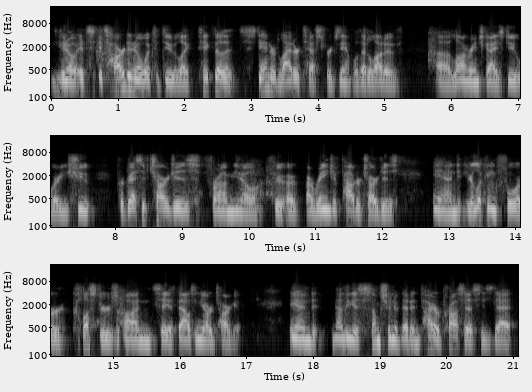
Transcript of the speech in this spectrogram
you know, it's it's hard to know what to do. Like take the standard ladder test, for example, that a lot of uh, long range guys do, where you shoot progressive charges from you know through a, a range of powder charges, and you're looking for clusters on say a thousand yard target. And now the assumption of that entire process is that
